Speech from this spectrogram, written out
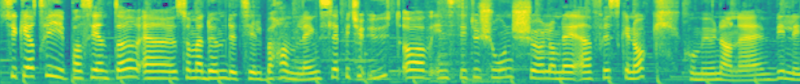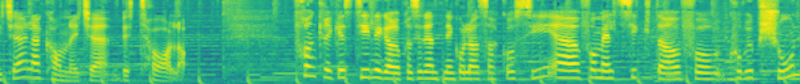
Psykiatripasienter er, som er dømte til behandling, slipper ikke ut av institusjon selv om de er friske nok. Kommunene vil ikke eller kan ikke betale. Frankrikes tidligere president Nicolas Sarkozy er formelt sikta for korrupsjon.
